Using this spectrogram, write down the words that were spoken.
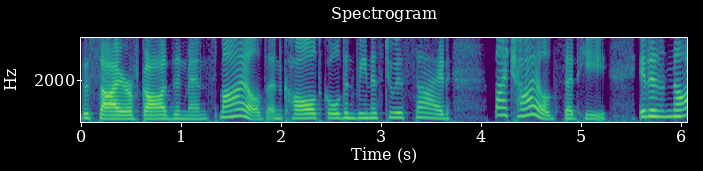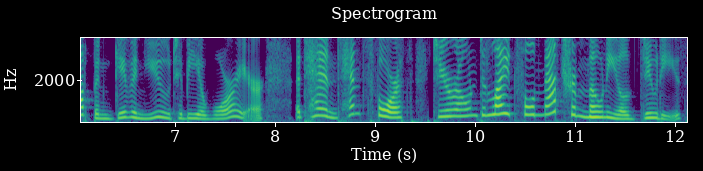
The sire of gods and men smiled, and called Golden Venus to his side. My child, said he, it has not been given you to be a warrior. Attend henceforth to your own delightful matrimonial duties,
